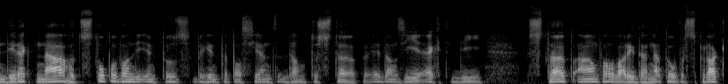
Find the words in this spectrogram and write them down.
En direct na het stoppen van die impuls begint de patiënt dan te stuipen. Dan zie je echt die stuipaanval waar ik daarnet over sprak,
